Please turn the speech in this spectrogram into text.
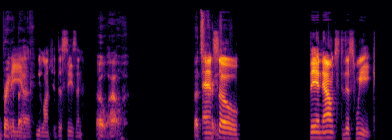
Bring it re, uh, back. relaunch it this season. Oh, wow. That's and crazy. so they announced this week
